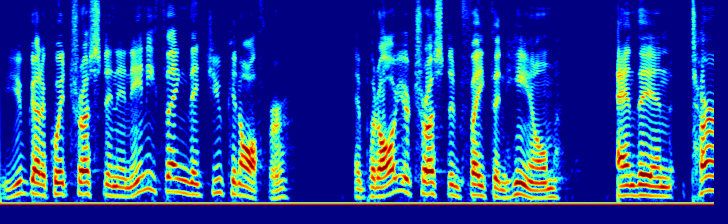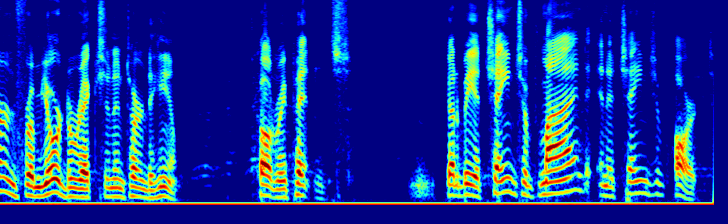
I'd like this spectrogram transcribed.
You've got to quit trusting in anything that you can offer and put all your trust and faith in Him and then turn from your direction and turn to Him. It's called repentance. It's got to be a change of mind and a change of heart.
